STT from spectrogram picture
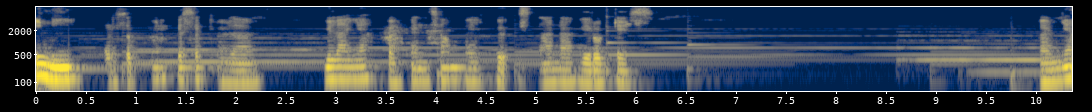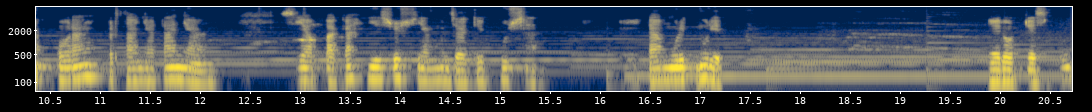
ini tersebar ke segala wilayah bahkan sampai ke istana Herodes. Banyak orang bertanya-tanya, siapakah Yesus yang menjadi pusat berita murid-murid? Herodes pun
